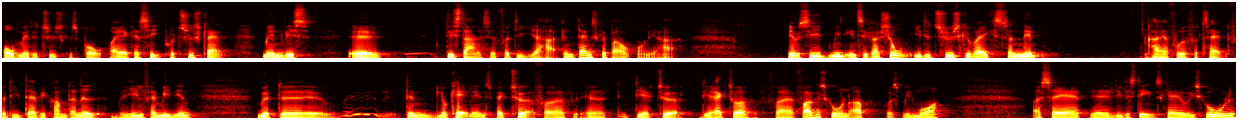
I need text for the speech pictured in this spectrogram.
og med det tyske sprog, og jeg kan se på Tyskland med en vis øh, distance, fordi jeg har den danske baggrund, jeg har. Jeg vil sige, at min integration i det tyske var ikke så nem, har jeg fået fortalt, fordi da vi kom derned med hele familien, mødte øh, den lokale inspektør for, eller direktør, direktør fra folkeskolen op hos min mor, og sagde, at øh, lille Sten skal jo i skole.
